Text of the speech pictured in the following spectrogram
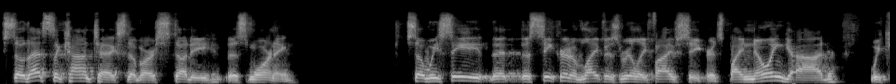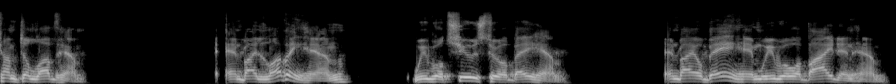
So that's the context of our study this morning. So we see that the secret of life is really five secrets. By knowing God, we come to love him. And by loving him, we will choose to obey him. And by obeying him, we will abide in him.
